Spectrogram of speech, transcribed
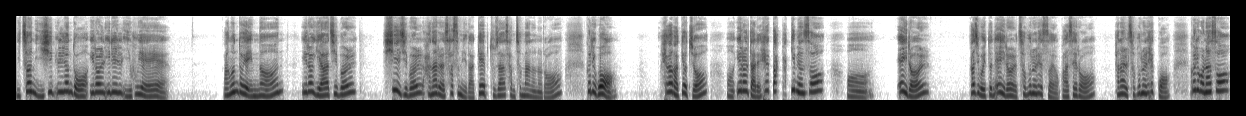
2021년도 1월 1일 이후에 강원도에 있는 1억 이하 집을 시집을 하나를 샀습니다. 갭 투자 3천만 원으로. 그리고 해가 바뀌었죠. 어, 1월 달에 해 딱 바뀌면서 어, A를 가지고 있던 A를 처분을 했어요. 과세로 하나를 처분을 했고 그리고 나서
